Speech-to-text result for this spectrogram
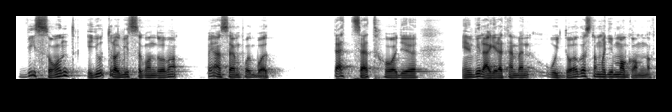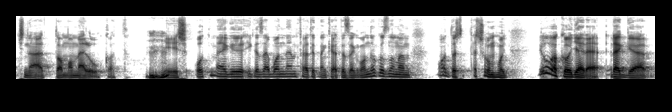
viszont így utólag visszagondolva olyan szempontból tetszett, hogy én világéletemben úgy dolgoztam, hogy én magamnak csináltam a melókat. Uh-huh. És ott meg igazából nem feltétlenül kellett ezen gondolkoznom, hanem mondta tesóm, hogy jó, akkor gyere, reggel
